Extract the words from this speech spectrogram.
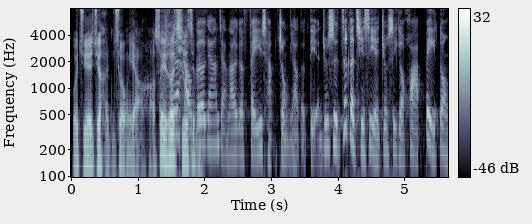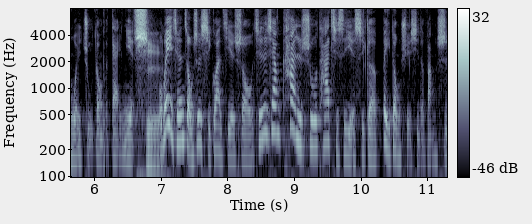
我觉得就很重要哈，所以说其实好哥刚刚讲到一个非常重要的点，就是这个其实也就是一个化被动为主动的概念。是我们以前总是习惯接收，其实像看书，它其实也是一个被动学习的方式，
